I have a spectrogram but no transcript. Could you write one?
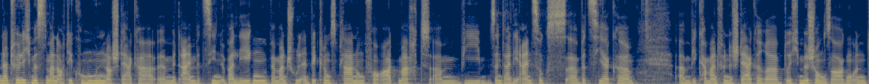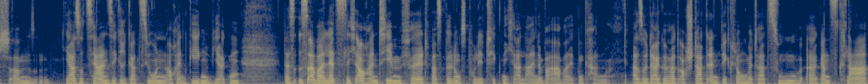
Und natürlich müsste man auch die Kommunen noch stärker äh, mit einbeziehen, überlegen, wenn man Schulentwicklungsplanung vor Ort macht, ähm, wie sind da die Einzugsbezirke, ähm, wie kann man für eine stärkere Durchmischung sorgen und ähm, ja, sozialen Segregationen auch entgegenwirken. Das ist aber letztlich auch ein Themenfeld, was Bildungspolitik nicht alleine bearbeiten kann. Also da gehört auch Stadtentwicklung mit dazu, äh, ganz klar.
